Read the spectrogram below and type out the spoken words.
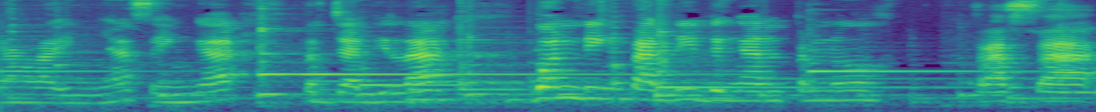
yang lainnya sehingga terjadilah bonding tadi dengan penuh rasa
